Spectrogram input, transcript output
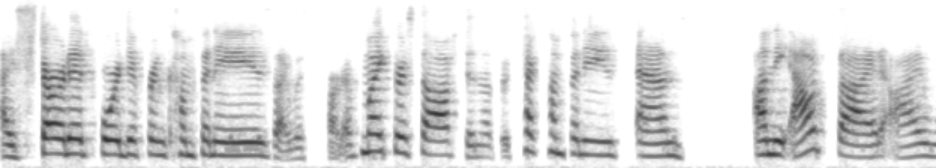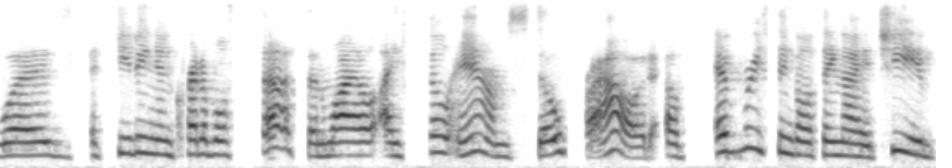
I started four different companies. I was part of Microsoft and other tech companies. And on the outside, I was achieving incredible success. And while I still am so proud of every single thing I achieved,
